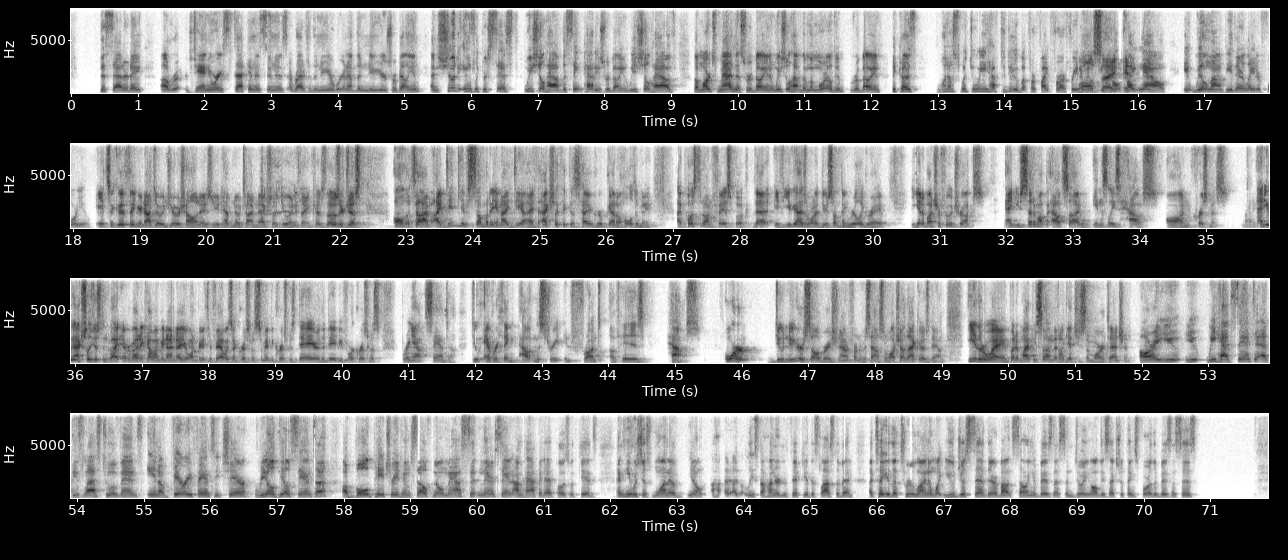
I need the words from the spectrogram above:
this Saturday. Uh, January 2nd, as soon as right after the new year, we're going to have the New Year's Rebellion. And should Inslee persist, we shall have the St. Patty's Rebellion. We shall have the March Madness Rebellion, and we shall have the Memorial Day Rebellion because what else would do we have to do but for fight for our freedom? Well, if you don't it, fight now, it will not be there later for you. It's a good thing you're not doing Jewish holidays, or you'd have no time to actually do anything because those are just all the time. I did give somebody an idea. I actually think this is how your group got a hold of me. I posted on Facebook that if you guys want to do something really great, you get a bunch of food trucks and you set them up outside Inslee's house on Christmas. Right. And you actually just invite everybody to come. I mean, I know you want to be with your families on Christmas, so maybe Christmas Day or the day before Christmas, bring out Santa. Do everything out in the street in front of his house. Or do New Year's celebration out in front of his house and watch how that goes down. Either way, but it might be something that'll get you some more attention. Ari, you you we had Santa at these last two events in a very fancy chair, real deal Santa, a bold patriot himself, no mask, sitting there saying, "I'm happy to have pose with kids." And he was just one of you know at least 150 at this last event. I tell you the through line on what you just said there about selling a business and doing all these extra things for other businesses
